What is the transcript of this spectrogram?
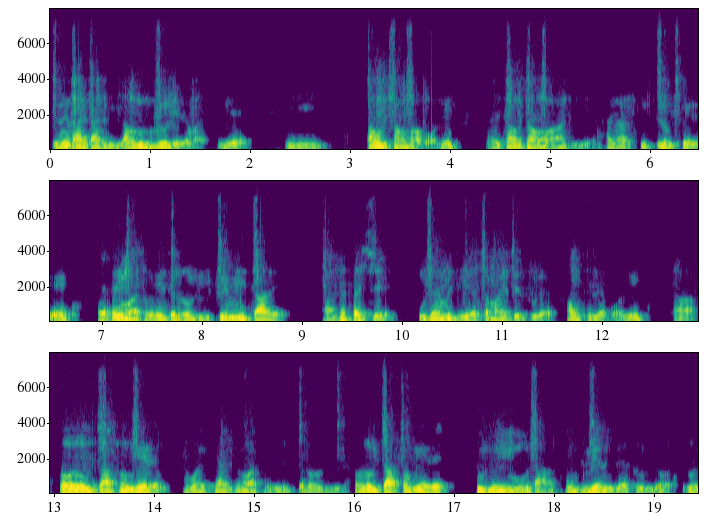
ဒီနေ့တိုင်းတိုင်းဒီလောင်းလူမျိုးလေးတွေမှာရှိတဲ့ဒီတောင်းချောင်းမှာပေါ့လေအဲတောင်းချောင်းမှာဒီအခမ်းအနားတစ်ခုပြုလုပ်ခဲ့တယ်အဲအဲ့ဒီမှာဆိုရင်ကျွန်တော်တို့ဒီတွေးမိသားတဲ့28ဟူဒန်မီတီရဲ့သမိုင်းတစ်ဆိုတဲ့ခေါင်းစဉ်လေးပေါ့လေ အာသောလုံးကြာဆုံးခဲ့တဲ့ဘဝခံကျမှာဆိုရင်ကျွန်တော်တို့ဒီသောလုံးကြာဆုံးခဲ့တဲ့သူလေးကိုဒါပုံပြတဲ့နေလဲဆိုပြီးတော့သူတို့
